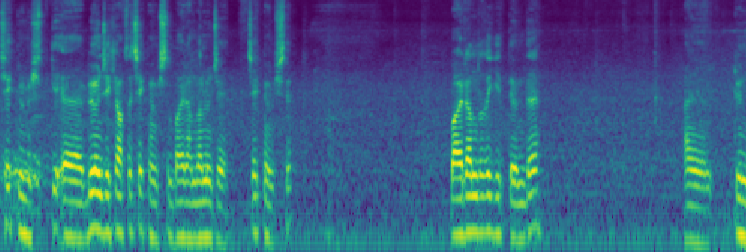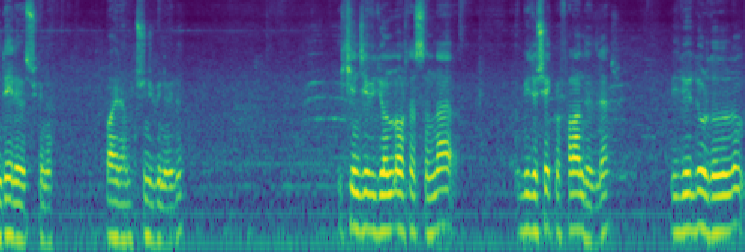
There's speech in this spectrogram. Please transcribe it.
çekmemiştim. Bir önceki hafta çekmemiştim. Bayramdan önce çekmemiştim. Bayramda da gittiğimde hani dün değil evvelsi günü. Bayram üçüncü günüydü. İkinci videonun ortasında video çekme falan dediler. Videoyu durdurdum.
